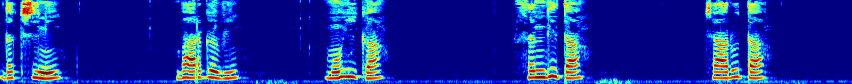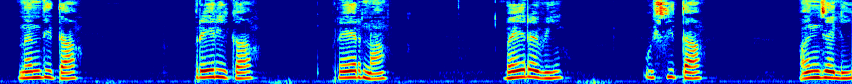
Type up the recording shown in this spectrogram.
दक्षिणी भार्गवी मोहिका संधिता चारुता नंदिता प्रेरिका प्रेरणा भैरवी उषिता अंजली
